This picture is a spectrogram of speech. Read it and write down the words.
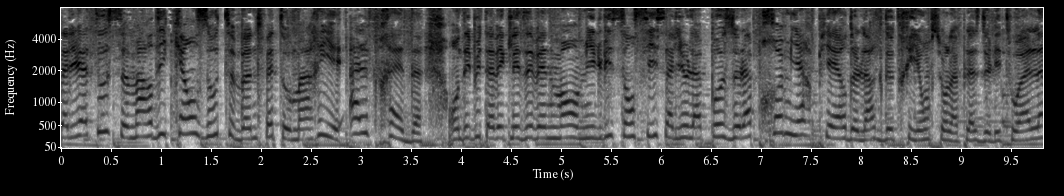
Salut à tous, mardi 15 août, bonne fête aux Marie et Alfred. On débute avec les événements. En 1806 a lieu la pose de la première pierre de l'Arc de Triomphe sur la place de l'Étoile.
